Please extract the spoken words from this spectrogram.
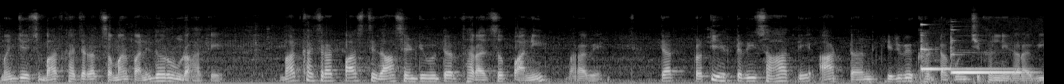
म्हणजेच भात खाचरात समान पाणी धरून राहते. भात खाचरात पाच ते दहा सेंटीमीटर थराचं पाणी भरावे. त्यात प्रति हेक्टरी सहा ते आठ टन हिरवे खत टाकून चिखलणी करावी.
